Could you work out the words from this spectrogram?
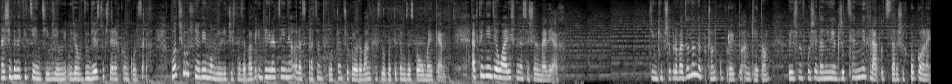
Nasi beneficjenci wzięli udział w 24 konkursach. Młodsi uczniowie mogli liczyć na zabawy integracyjne oraz pracę twórczą przy kolorowankach z logotypem zespołu Maycam. Aktywnie działaliśmy na social mediach. Dzięki przeprowadzonym na początku projektu ankietom byliśmy w posiadaniu jakże cennych rad od starszych pokoleń.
